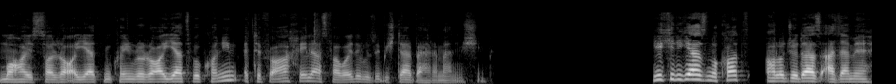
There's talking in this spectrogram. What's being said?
ماهای سال رعایت می‌کنیم رو رعایت بکنیم اتفاقا خیلی از فواید روزه بیشتر بهره مند میشیم. یکی دیگه از نکات حالا جدا از عدم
